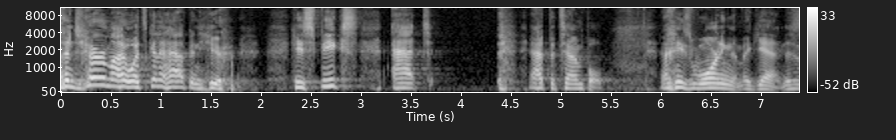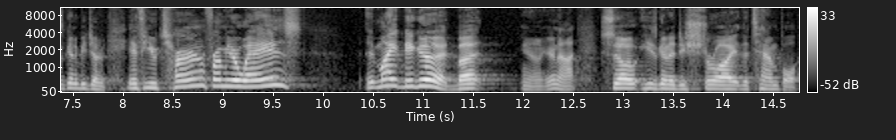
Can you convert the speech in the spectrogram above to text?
then, Jeremiah, what's going to happen here? He speaks at, at the temple, and he's warning them again. This is going to be judgment. If you turn from your ways, it might be good, but you know, you're not. So he's going to destroy the temple.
